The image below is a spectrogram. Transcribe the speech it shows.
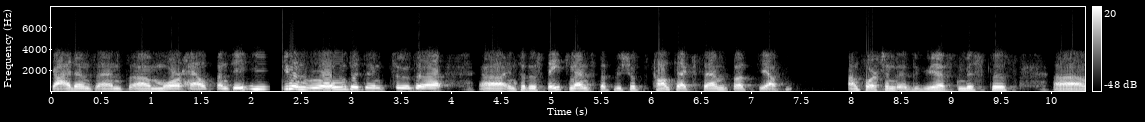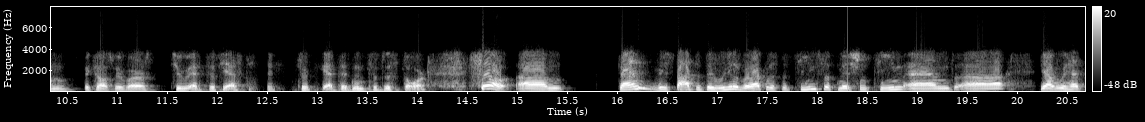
guidance and uh, more help. And they even wrote it into the uh, into the statements that we should contact them. But yeah, unfortunately, we have missed this um, because we were too enthusiastic to get it into the store. So um, then we started the real work with the team submission team, and uh, yeah, we had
